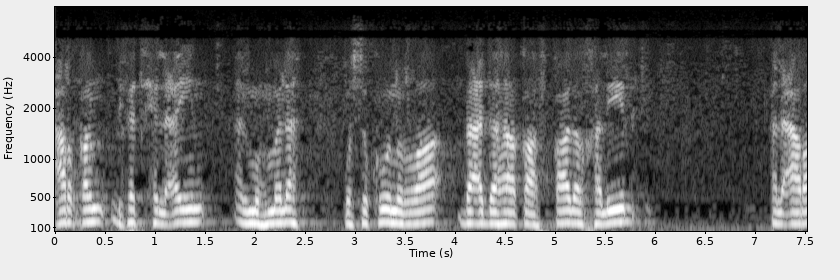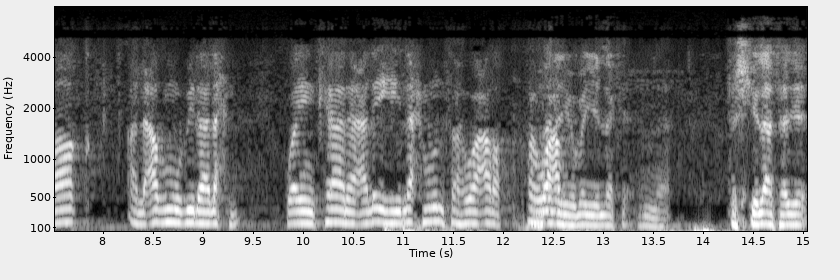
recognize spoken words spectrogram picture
عرقا بفتح العين المهملة. وسكون الراء بعدها قاف. قال الخليل العراق العظم بلا لحم وإن كان عليه لحم فهو عرق فهو هذا يبين لك أن التشكيلات هذه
